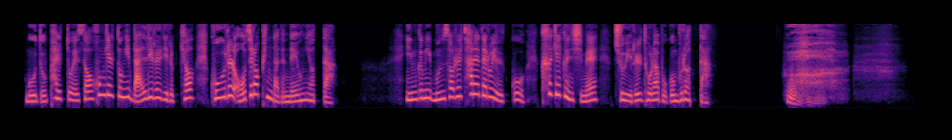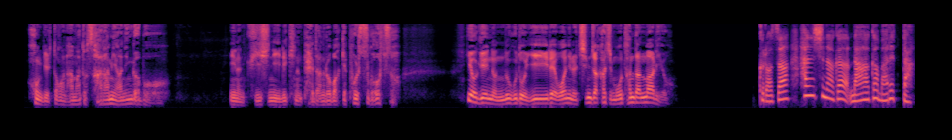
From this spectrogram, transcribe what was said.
모두 팔도에서 홍길동이 난리를 일으켜 고을을 어지럽힌다는 내용이었다. 임금이 문서를 차례대로 읽고 크게 근심해 주위를 돌아보고 물었다. 아, 홍길동은 아마도 사람이 아닌가 보. 이는 귀신이 일으키는 배단으로밖에 볼 수가 없어. 여기 있는 누구도 이 일의 원인을 짐작하지 못한단 말이오. 그러자 한 신하가 나아가 말했다.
